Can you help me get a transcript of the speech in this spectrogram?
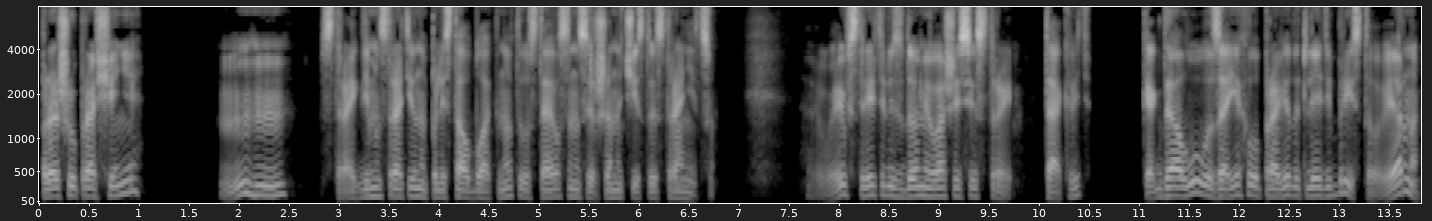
«Прошу прощения?» «Угу». Страйк демонстративно полистал блокнот и уставился на совершенно чистую страницу. «Вы встретились в доме вашей сестры, так ведь? Когда Лула заехала проведать леди Бристоу, верно?»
